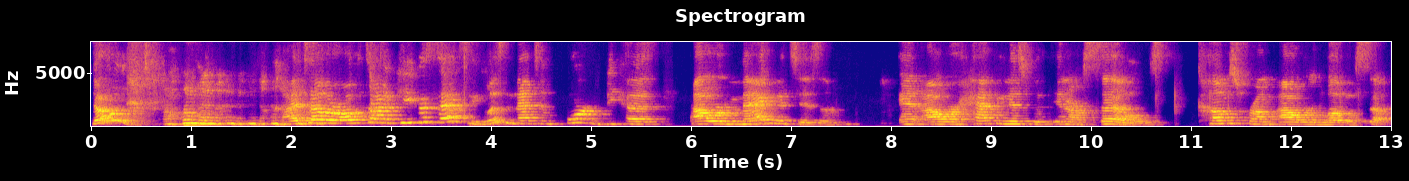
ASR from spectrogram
Don't. I tell her all the time, keep it sexy. Listen, that's important because our magnetism and our happiness within ourselves comes from our love of self.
